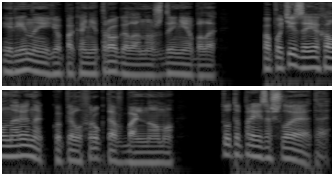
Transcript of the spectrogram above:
Ирина ее пока не трогала, нужды не было. По пути заехал на рынок, купил фруктов больному. Тут и произошло это.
